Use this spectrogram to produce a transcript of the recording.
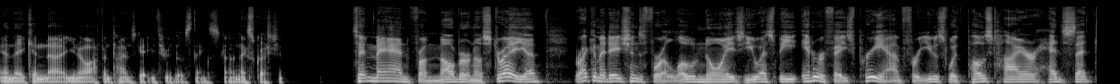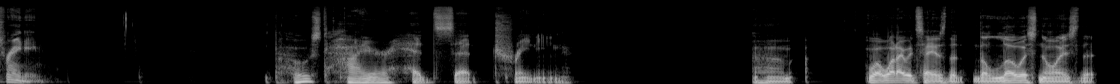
and they can uh, you know oftentimes get you through those things. Uh, next question. Tim Mann from Melbourne, Australia. Recommendations for a low noise USB interface preamp for use with post hire headset training. Post hire headset training. Um, well, what I would say is that the lowest noise that,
